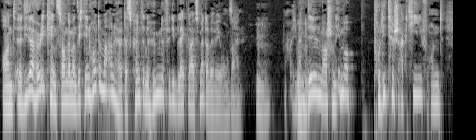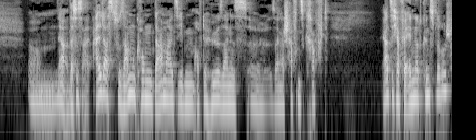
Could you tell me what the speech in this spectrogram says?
Und äh, dieser Hurricane-Song, wenn man sich den heute mal anhört, das könnte eine Hymne für die Black Lives Matter-Bewegung sein. Mhm. Ich meine, mhm. Dylan war schon immer politisch aktiv und ähm, ja, das ist all das Zusammenkommen damals eben auf der Höhe seines äh, seiner Schaffenskraft. Er hat sich ja verändert künstlerisch.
